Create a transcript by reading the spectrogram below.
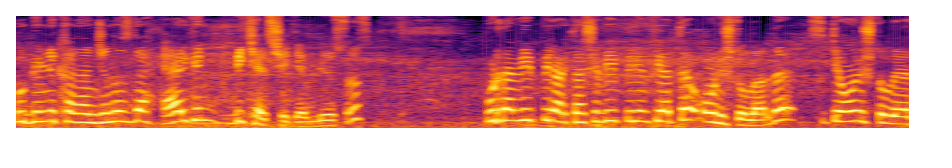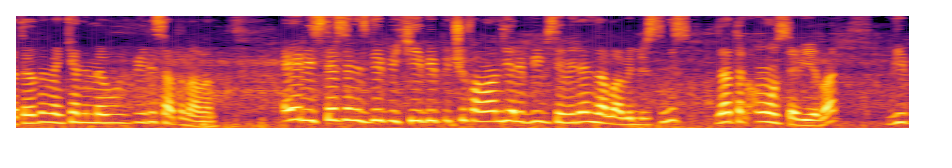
Bu günlük kazancınızı da her gün bir kez çekebiliyorsunuz. Buradan VIP 1 arkadaşlar VIP 1'in fiyatı 13 dolardı. Siteye 13 dolar yatırdım ve kendime VIP 1'i satın aldım. Eğer isterseniz VIP 2, VIP 3'ü falan diğer VIP seviyelerini de alabilirsiniz. Zaten 10 seviye var. VIP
